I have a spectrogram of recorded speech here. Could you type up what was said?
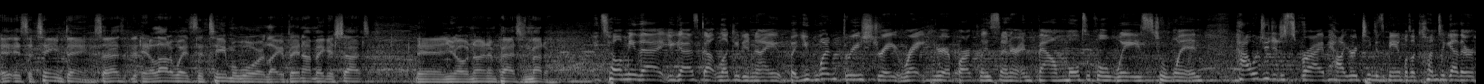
it's a team thing. So that's, in a lot of ways, it's a team award. Like, if they're not making shots, then, you know, none of them passes matter. You told me that you guys got lucky tonight, but you've won three straight right here at Barclays Center and found multiple ways to win. How would you describe how your team has been able to come together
